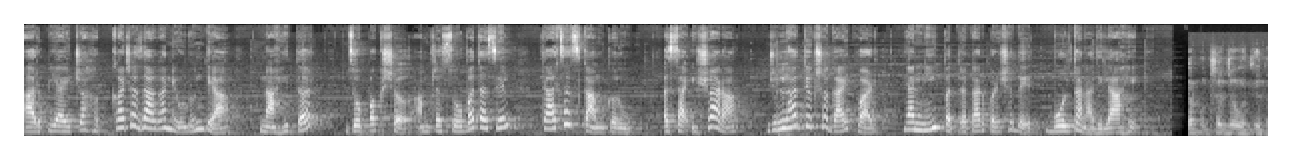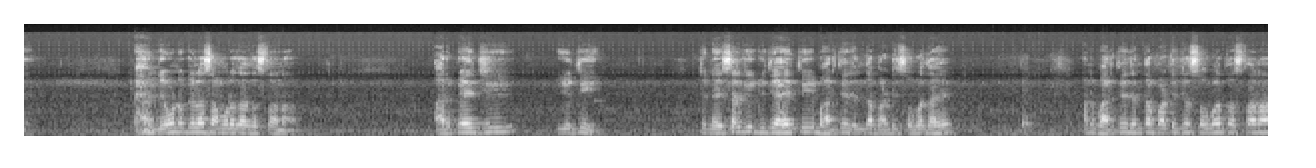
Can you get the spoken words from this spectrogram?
आर पी आयच्या हक्काच्या जागा निवडून द्या. नाहीतर जो पक्ष आमच्यासोबत असेल त्याचंच काम करू असा इशारा जिल्हाध्यक्ष गायकवाड यांनी पत्रकार परिषदेत बोलताना दिला आहे. पक्षाच्या वतीने निवडणुकीला सामोरं जात असताना आर पी आयची युती जी नैसर्गिक युती आहे ती भारतीय जनता पार्टीसोबत आहे. आणि भारतीय जनता पार्टीच्या सोबत असताना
